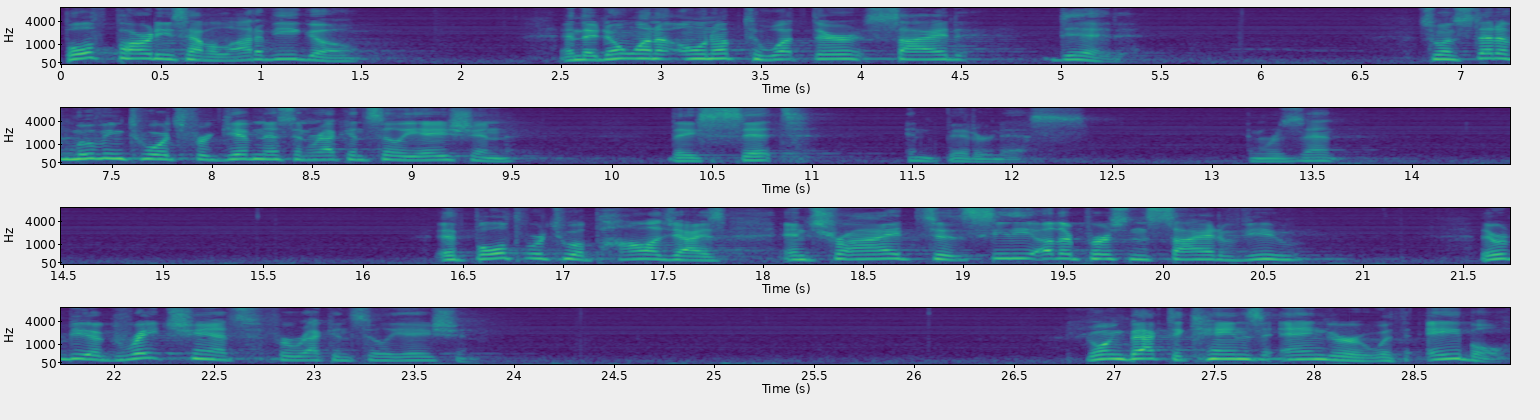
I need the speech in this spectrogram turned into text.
Both parties have a lot of ego, and they don't want to own up to what their side did. So instead of moving towards forgiveness and reconciliation, they sit in bitterness and resent. If both were to apologize and try to see the other person's side of view, there would be a great chance for reconciliation. Going back to Cain's anger with Abel,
